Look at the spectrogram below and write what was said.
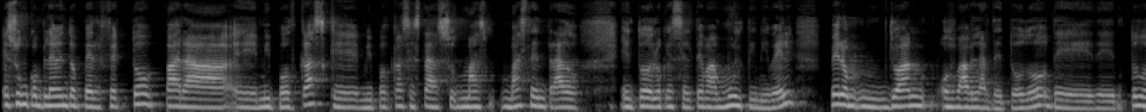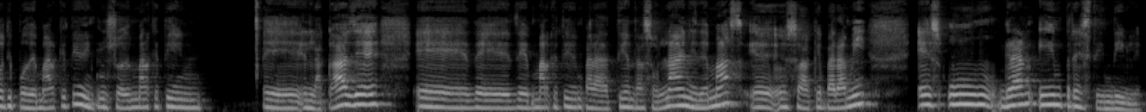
Es un complemento perfecto para eh, mi podcast, que mi podcast está más, más centrado en todo lo que es el tema multinivel, pero mm, Joan os va a hablar de todo, de, de todo tipo de marketing, incluso de marketing eh, en la calle, eh, de, marketing para tiendas online y demás. Eh, o sea que para mí es un gran imprescindible.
